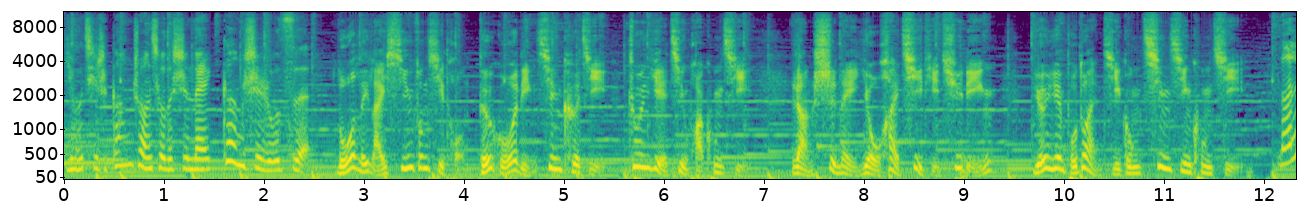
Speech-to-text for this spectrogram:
尤其是刚装修的室内更是如此。罗雷莱新风系统，德国领先科技，专业净化空气。让室内有害气体趋零，源源不断提供清新空气。罗雷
